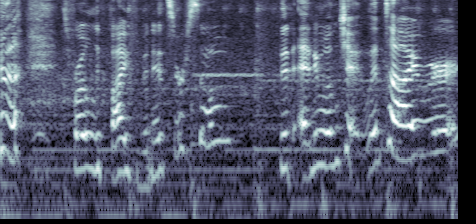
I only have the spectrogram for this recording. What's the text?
it's probably five minutes or so. Did anyone check the timer?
